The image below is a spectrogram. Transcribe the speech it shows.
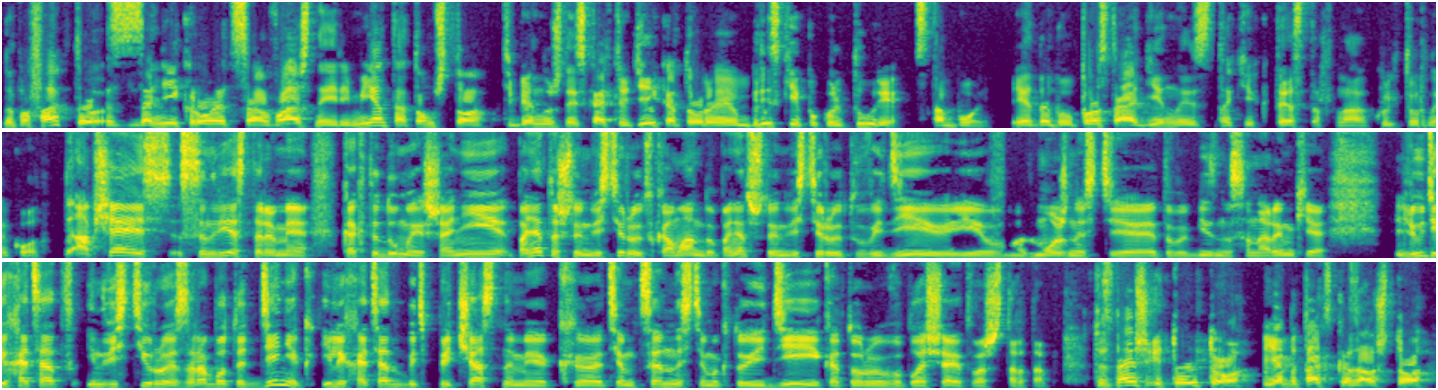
но по факту за ней кроется важный элемент о том, что тебе нужно искать людей, которые близкие по культуре с тобой. И это был просто один из таких тестов на культурный код. Общаясь с инвесторами, как ты думаешь, они... Понятно, что инвестируют в команду, понятно, что инвестируют в идею и в возможность деятельности этого бизнеса на рынке. Люди хотят, инвестируя, заработать денег или хотят быть причастными к тем ценностям и к той идее, которую воплощает ваш стартап? Ты знаешь, и то, и то. Я бы так сказал, что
